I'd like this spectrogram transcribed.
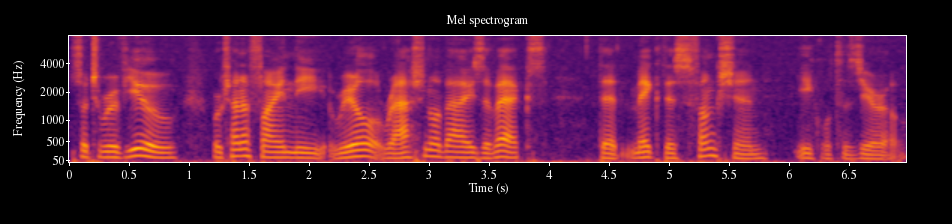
So to review, we're trying to find the real rational values of x that make this function equal to 0.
